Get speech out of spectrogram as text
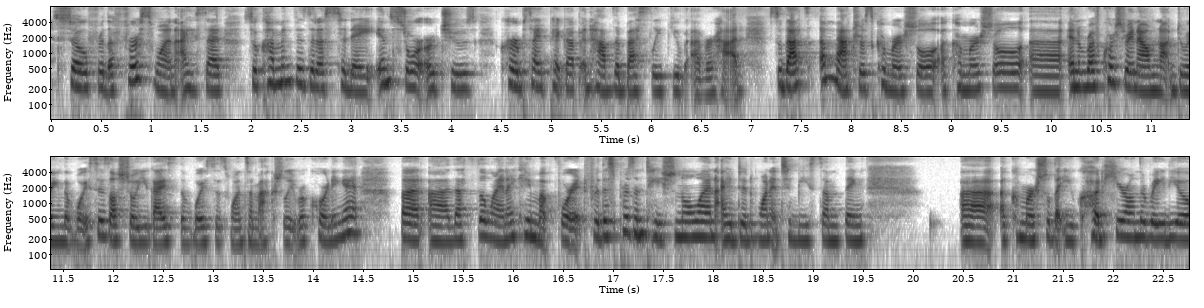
so for the first one, I said, so come and visit us today in store or choose curbside pickup and have the best sleep you've ever had. So that's a mattress commercial, a commercial, uh, and of course right now I'm not doing the voices. I'll show you guys the voices once I'm actually recording it, but uh, that's the line I came up for it. For this presentational one, I did want it to be something uh, a commercial that you could hear on the radio,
